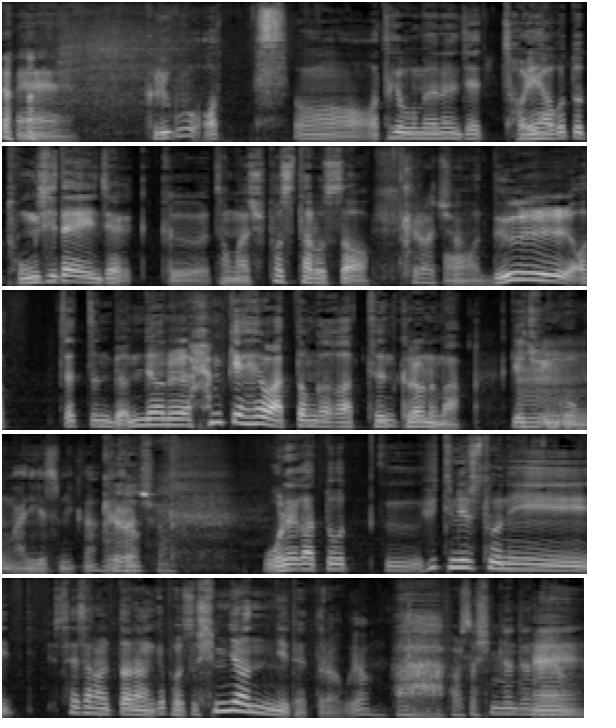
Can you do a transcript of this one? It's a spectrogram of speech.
같아요. 네. 그리고 어, 어, 어떻게 보면은 이제 저희하고 또 동시대에 이제 그 정말 슈퍼스타로서 그렇죠. 어, 늘 어쨌든 몇 년을 함께 해왔던 것 같은 그런 음악의 음. 주인공 아니겠습니까? 그래서 그렇죠. 올해가 또 그 휘트니 휴스턴이 세상을 떠난 게 벌써 10년이 됐더라고요. 아, 벌써 10년 됐네요. 네.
